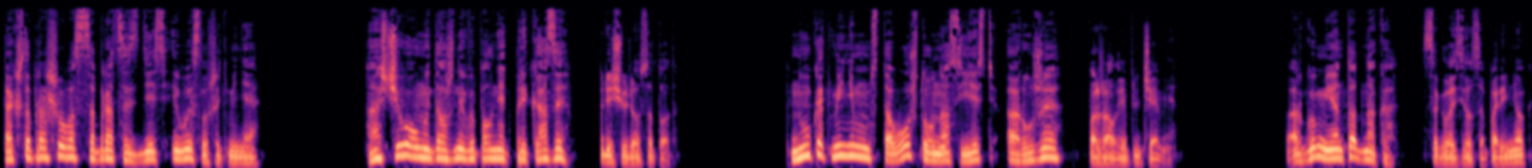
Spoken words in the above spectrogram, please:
Так что прошу вас собраться здесь и выслушать меня». «А с чего мы должны выполнять приказы?» — прищурился тот. «Ну, как минимум с того, что у нас есть оружие», — пожал я плечами. «Аргумент, однако», — согласился паренек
